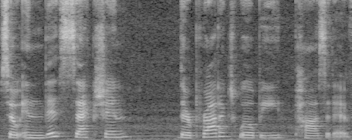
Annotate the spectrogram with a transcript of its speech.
so in this section, their product will be positive.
